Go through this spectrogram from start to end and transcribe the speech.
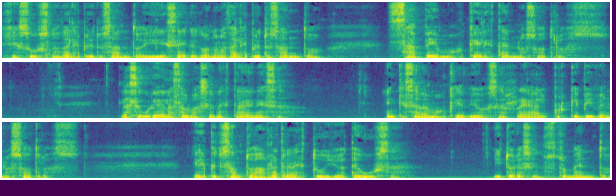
Jesús nos da el Espíritu Santo y dice que cuando nos da el Espíritu Santo, sabemos que Él está en nosotros. La seguridad de la salvación está en esa, en que sabemos que Dios es real porque vive en nosotros. El Espíritu Santo habla a través tuyo, te usa y tú eres instrumento.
